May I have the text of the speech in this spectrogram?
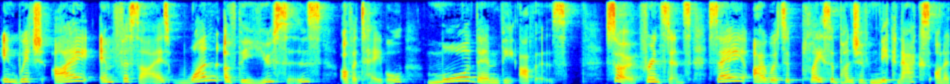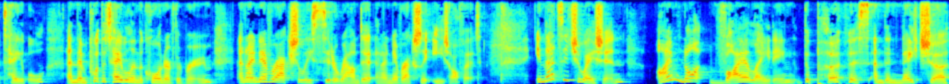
in which I emphasize one of the uses of a table more than the others. So, for instance, say I were to place a bunch of knickknacks on a table and then put the table in the corner of the room, and I never actually sit around it and I never actually eat off it. In that situation, I'm not violating the purpose and the nature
